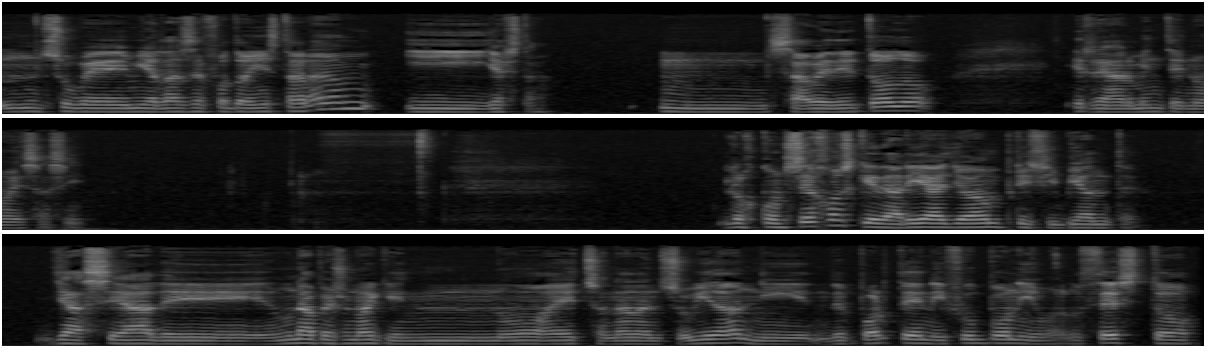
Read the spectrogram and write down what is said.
mm, sube mierdas de foto a Instagram y ya está. Mm, sabe de todo y realmente no es así. Los consejos que daría yo a un principiante, ya sea de una persona que no ha hecho nada en su vida, ni deporte, ni fútbol, ni baloncesto,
